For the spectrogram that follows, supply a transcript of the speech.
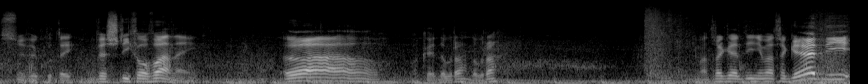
W sumie wykutej, wyszlifowanej. Okej, dobra, dobra. Nie ma tragedii, nie ma tragedii!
